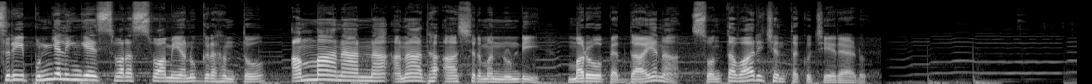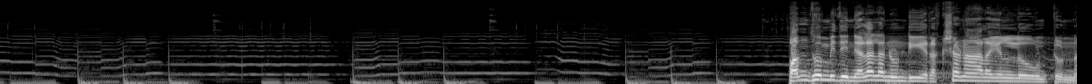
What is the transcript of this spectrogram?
శ్రీ పుణ్యలింగేశ్వర స్వామి అనుగ్రహంతో అమ్మా నాన్న అనాథ ఆశ్రమం నుండి మరో పెద్దాయన సొంతవారి చెంతకు చేరాడు. పంతొమ్మిది నెలల నుండి రక్షణాలయంలో ఉంటున్న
